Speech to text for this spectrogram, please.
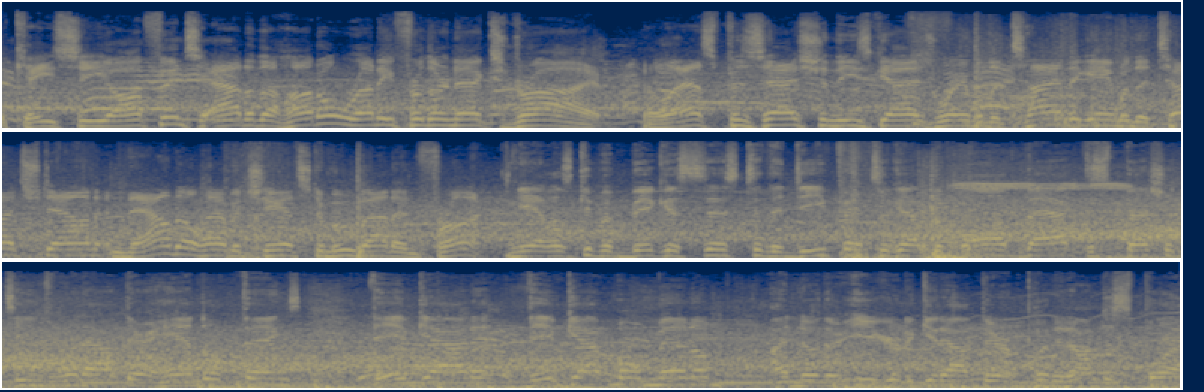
The KC offense out of the huddle, ready for their next drive. The last possession, these guys were able to tie the game with a touchdown, now they'll have a chance to move out in front. Yeah, let's give a big assist to the defense who got the ball back. The special teams went out there, handled things. They've got it. They've got momentum. I know they're eager to get out there and put it on display.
